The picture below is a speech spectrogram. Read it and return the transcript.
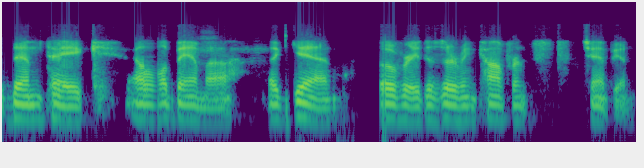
them take Alabama again over a deserving conference champion.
